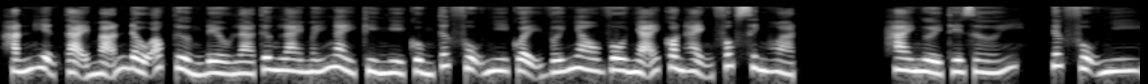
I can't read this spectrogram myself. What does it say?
hắn hiện tại mãn đầu óc tưởng đều là tương lai mấy ngày kỳ nghỉ cùng tức phụ nhi quậy với nhau vô nhãi con hạnh phúc sinh hoạt. Hai người thế giới, tức phụ nhi,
